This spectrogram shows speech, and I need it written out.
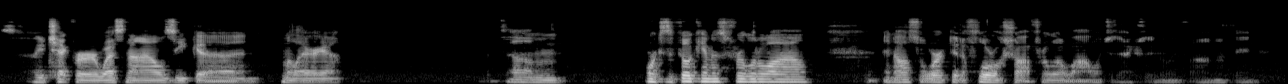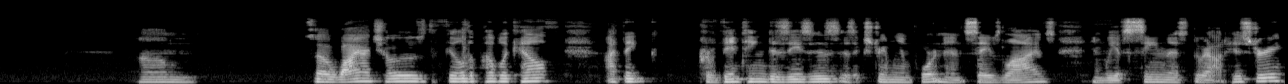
So you check for West Nile, Zika, and malaria. But, um, worked as a field chemist for a little while, and also worked at a floral shop for a little while, which is actually really fun, I think. Um, so why I chose the field of public health, I think preventing diseases is extremely important and it saves lives. And we have seen this throughout history.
